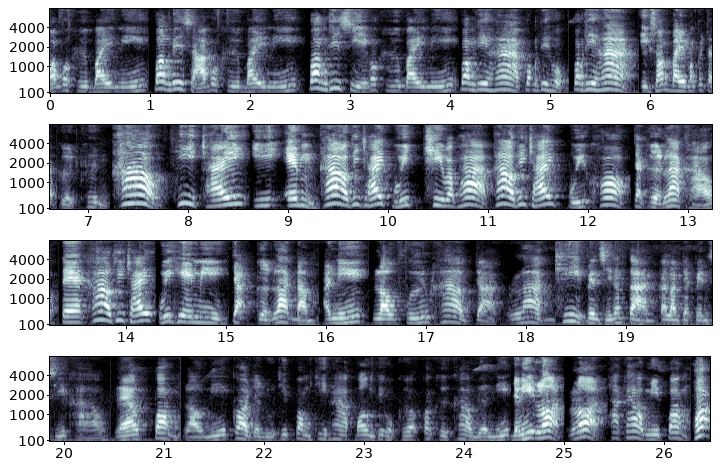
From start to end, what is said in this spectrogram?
2 ก็คือใบนี้ ป้องที่3 ก็คือใบนี้ ป้องทีสี่ 4 ก็คือใบนี้ ป้องที่ 5 ป้องที่ 6 ป้องที่ 5 อีก 2 ใบมันก็จะเกิดขึ้น ข้าวที่ใช้ EM ข้าวที่ใช้ปุ๋ยชีวภาพ ข้าวที่ใช้ปุ๋ยคอกจะเกิดรากขาว แต่ข้าวที่ใช้ปุ๋ยเคมีจะเกิดรากดำอันนี้เราฟื้นข้าวจากรากที่เป็นสีน้ำตาลกำลังจะเป็นสีขาว แล้วป้องเหล่านี้ก็จะอยู่ที่ป้องที่ 5 ป้องที่6ก็คือข้าวเดือนนี้ อย่างนี้รอดรอดถ้าข้าวมีป้อง เพราะ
